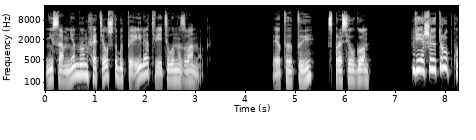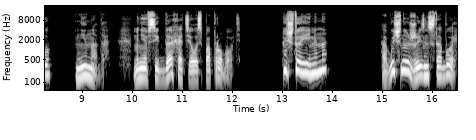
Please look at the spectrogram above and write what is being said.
Несомненно, он хотел, чтобы Тэйль ответила на звонок. «Это ты?» — спросил Гон. «Вешаю трубку». «Не надо. Мне всегда хотелось попробовать». «Что именно?» «Обычную жизнь с тобой,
